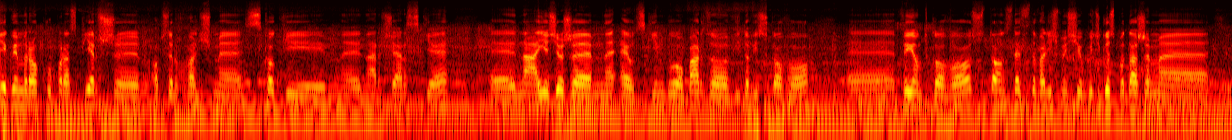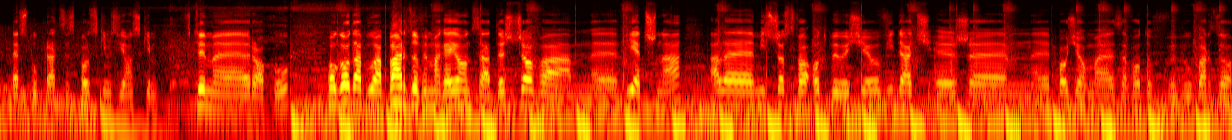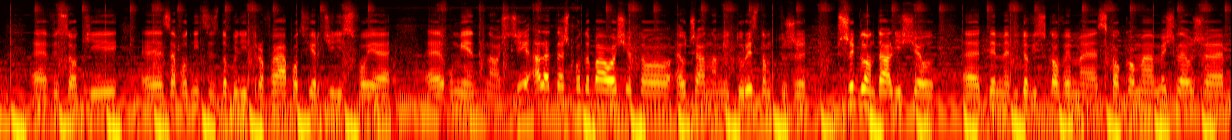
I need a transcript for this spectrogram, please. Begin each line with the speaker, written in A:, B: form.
A: Ubiegłym roku po raz pierwszy obserwowaliśmy skoki m, narciarskie e, na jeziorze Ełckim. Było bardzo widowiskowo, e, wyjątkowo, stąd zdecydowaliśmy się być gospodarzem e, we współpracy z Polskim Związkiem w tym roku. Pogoda była bardzo wymagająca, deszczowa, e, wietrzna, ale mistrzostwa odbyły się. Widać, e, że m, poziom e, zawodów był bardzo e, wysoki. E, Zawodnicy zdobyli trofea, potwierdzili swoje e, umiejętności, ale też podobało się to Ełczanom i turystom, którzy przyglądali się e, tym widowiskowym e, skokom. Myślę, że e,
